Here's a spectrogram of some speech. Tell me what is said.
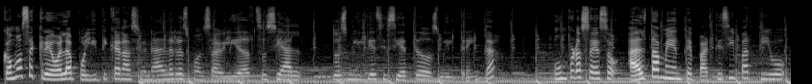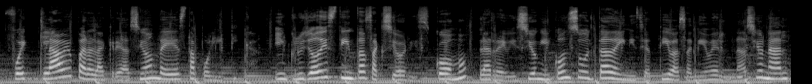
¿Cómo se creó la Política Nacional de Responsabilidad Social 2017-2030? Un proceso altamente participativo fue clave para la creación de esta política. Incluyó distintas acciones, como la revisión y consulta de iniciativas a nivel nacional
